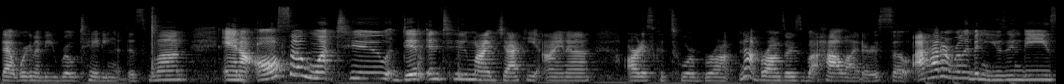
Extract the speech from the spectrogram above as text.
that we're going to be rotating this month. And I also want to dip into my Jackie Aina Artist Couture, bron not bronzers, but highlighters. So I haven't really been using these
